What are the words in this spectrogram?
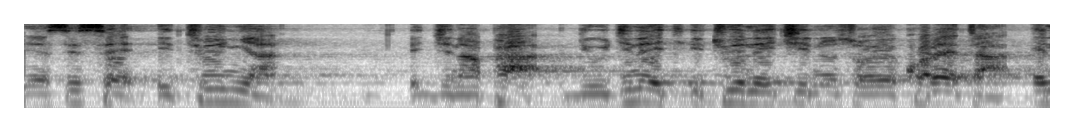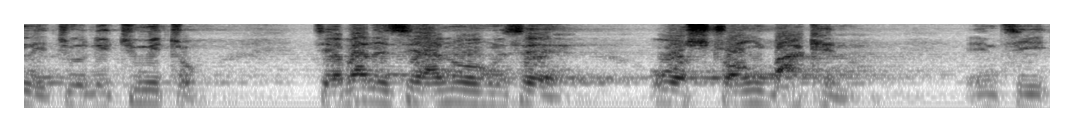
yɛse sɛ etuo nya gyina pa deɛ ogyina etuo no akyi no nso ɔyɛ correct a ɛna etuo no tumi to. Nti ɛba ne sɛ ano ohun sɛ wɔwɔ strong backing. Nti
